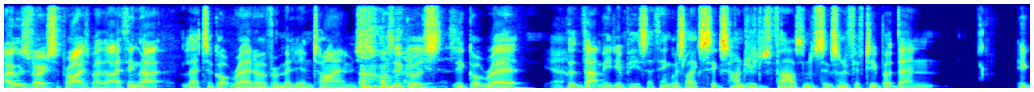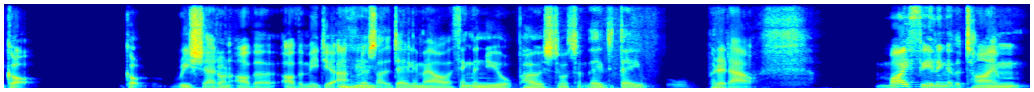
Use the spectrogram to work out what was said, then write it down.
I was very surprised by that. I think that letter got read over a million times Oh because it goes it got read. That, that medium piece I think was like six hundred thousand or six hundred fifty, but then it got got reshared on other other media mm-hmm. outlets like the Daily Mail. I think the New York Post or something. They they put it out. My feeling at the time.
